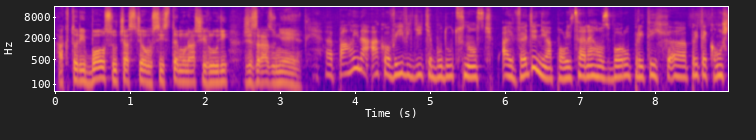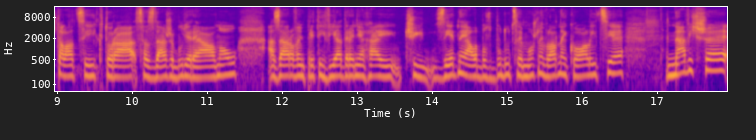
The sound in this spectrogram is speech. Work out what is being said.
a ktorý bol súčasťou systému našich ľudí, že zrazu nie je. Pán Hlina, ako vy vidíte budúcnosť aj vedenia policajného zboru pri, tých, e, pri tej konštalácii, ktorá sa zdá, že bude reálnou? A zároveň pri tých vyjadreniach aj či z jednej alebo z budúcej možnej vládnej koalície. Navyše e,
